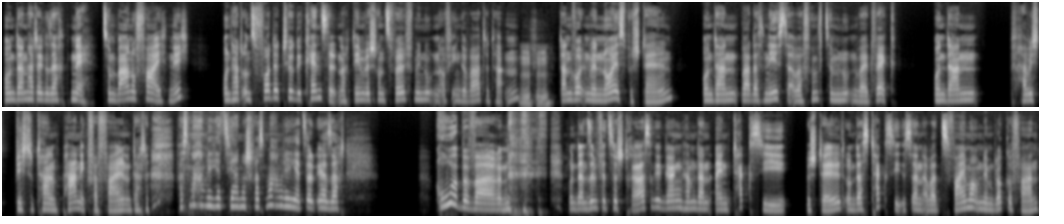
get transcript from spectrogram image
und dann hat er gesagt, nee, zum Bahnhof fahre ich nicht und hat uns vor der Tür gecancelt, nachdem wir schon zwölf Minuten auf ihn gewartet hatten. Mhm. Dann wollten wir ein neues bestellen und dann war das nächste aber 15 Minuten weit weg. Und dann habe ich mich total in Panik verfallen und dachte, was machen wir jetzt, Janusz, was machen wir jetzt? Und er sagt, Ruhe bewahren. Und dann sind wir zur Straße gegangen, haben dann ein Taxi bestellt und das Taxi ist dann aber zweimal um den Block gefahren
